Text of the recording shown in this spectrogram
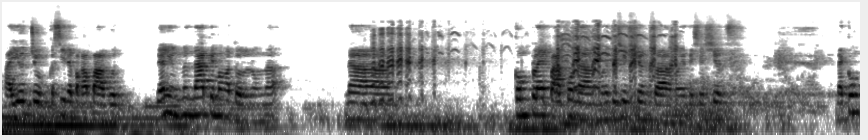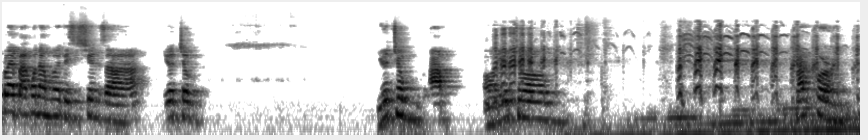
ah, YouTube kasi napakapagod. Dahil yung natin mga tol, nung na, na comply pa ako ng monetization sa monetization. Nag-comply pa ako ng monetization sa YouTube YouTube app o YouTube platform.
